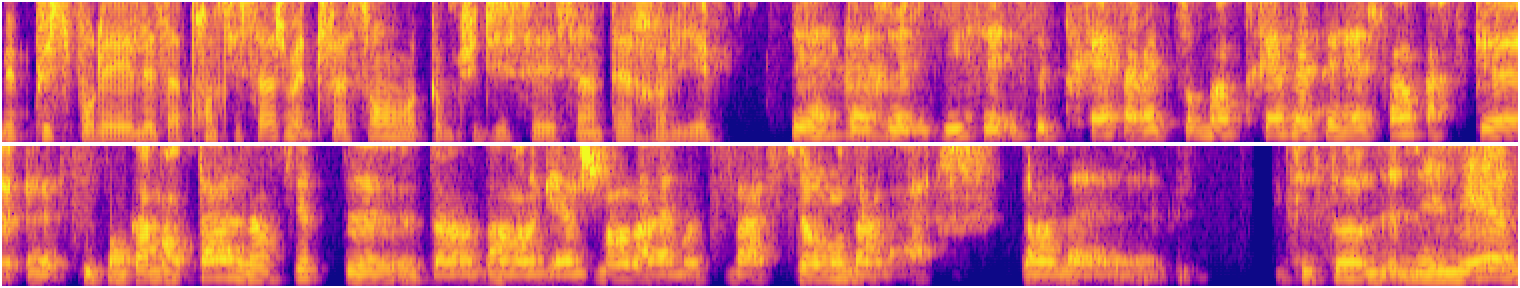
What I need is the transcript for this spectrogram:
mais plus pour les, les apprentissages. Mais de toute façon, comme tu dis, c'est interrelié c'est interrelié. C'est très, ça va être sûrement très intéressant parce que euh, c'est fondamental, en fait, euh, dans, dans l'engagement, dans la motivation, dans la, dans la, c'est ça, l'élève,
